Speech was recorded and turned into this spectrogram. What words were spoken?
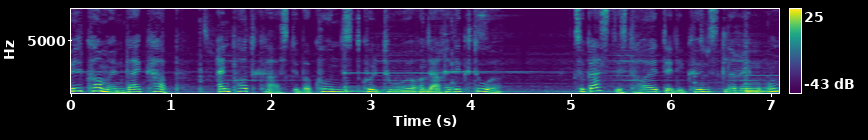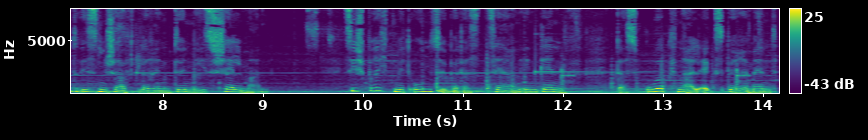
Willkommen bei CAP, ein Podcast über Kunst, Kultur und Architektur. Zu Gast ist heute die Künstlerin und Wissenschaftlerin Denise Schellmann. Sie spricht mit uns über das CERN in Genf, das Urknallexperiment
